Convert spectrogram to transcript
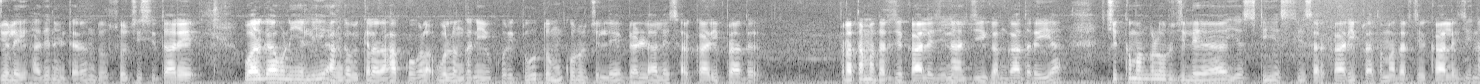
ಜುಲೈ ಹದಿನೆಂಟರಂದು ಸೂಚಿಸಿದ್ದಾರೆ. ವರ್ಗಾವಣೆಯಲ್ಲಿ ಅಂಗವಿಕಲರ ಹಕ್ಕುಗಳ ಉಲ್ಲಂಘನೆಯು ಕುರಿತು ತುಮಕೂರು ಜಿಲ್ಲೆ ಬೆಳ್ಳಾಲೆ ಸರ್ಕಾರಿ ಪ್ರಾದ, ಪ್ರಥಮ ದರ್ಜೆ ಕಾಲೇಜಿನ ಜಿ ಗಂಗಾಧರಯ್ಯ, ಚಿಕ್ಕಮಗಳೂರು ಜಿಲ್ಲೆಯ ಎಸ್ ಟಿ ಎಸ್ ಸಿ ಸರ್ಕಾರಿ ಪ್ರಥಮ ದರ್ಜೆ ಕಾಲೇಜಿನ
